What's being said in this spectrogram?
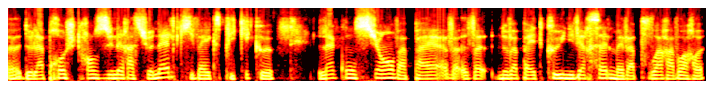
de l'approche transgénérationnelle qui va expliquer que l'inconscient ne va pas être que universel, mais va pouvoir avoir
